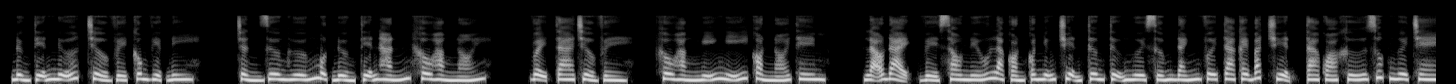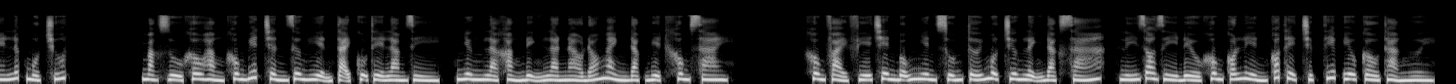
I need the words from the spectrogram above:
Đừng tiễn nữa, trở về công việc đi. Trần Dương hướng một đường tiễn hắn Khâu Hằng nói. Vậy ta trở về, Khâu Hằng nghĩ nghĩ còn nói thêm. Lão đại, về sau nếu là còn có những chuyện tương tự ngươi sớm đánh với ta cây bắt chuyện, ta quá khứ giúp ngươi che lấp một chút. Mặc dù Khâu Hằng không biết Trần Dương hiện tại cụ thể làm gì, nhưng là khẳng định là nào đó ngành đặc biệt không sai. Không phải phía trên bỗng nhiên xuống tới một chương lệnh đặc xá, lý do gì đều không có liền có thể trực tiếp yêu cầu thả người.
